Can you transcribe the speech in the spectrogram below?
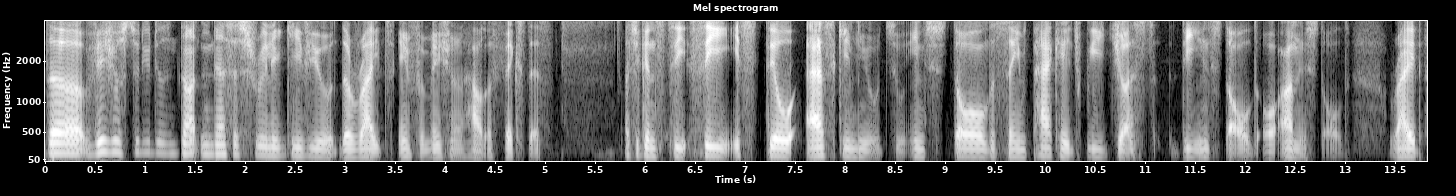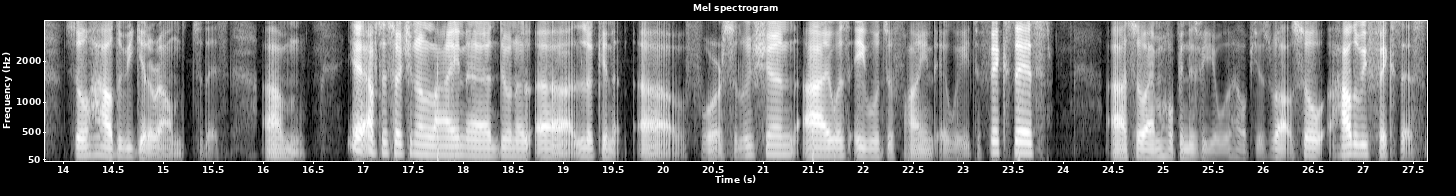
The Visual Studio does not necessarily give you the right information on how to fix this. As you can see, see it's still asking you to install the same package we just deinstalled or uninstalled, right? So how do we get around to this? Um, yeah, after searching online, uh, doing a uh, looking uh, for a solution, I was able to find a way to fix this. Uh, so I'm hoping this video will help you as well. So how do we fix this?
